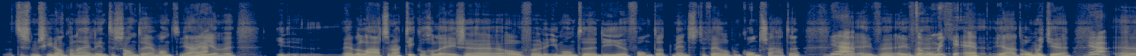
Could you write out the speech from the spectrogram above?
Dat is misschien ook wel een heel interessant, hè? Want ja, Ja. Je, we, hebben laatst een artikel gelezen eh, over iemand eh, die eh, vond dat mensen te veel op hun kont zaten. Ja, Eh, even, even, de ommetje-app. eh, ja, het ommetje. Ja, Eh,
